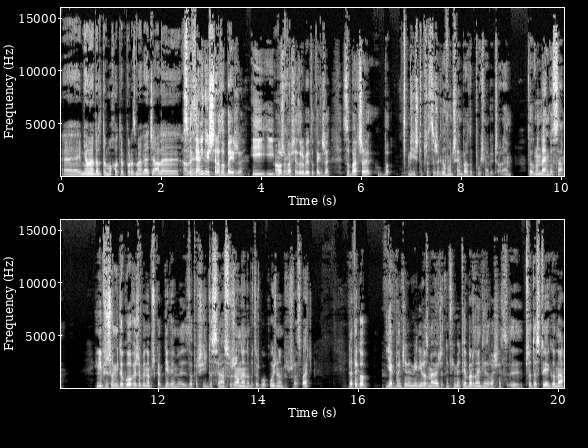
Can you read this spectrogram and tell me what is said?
e, miał nadal tą ochotę porozmawiać, ale, ale... Specjalnie go jeszcze raz obejrzę i, i może okay. właśnie zrobię to tak, że zobaczę, bo widzisz, to przez to, że go włączyłem bardzo późno wieczorem, to oglądałem go sam. I nie przyszło mi do głowy, żeby na przykład, nie wiem, zaprosić do seansu żonę, no bo też było późno, przyszła spać. Dlatego jak będziemy mieli rozmawiać o tym filmie, to ja bardzo chętnie właśnie y, przetestuję go na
